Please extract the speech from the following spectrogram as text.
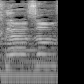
because I'm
